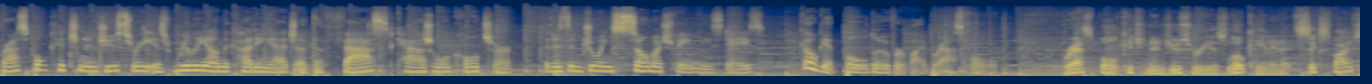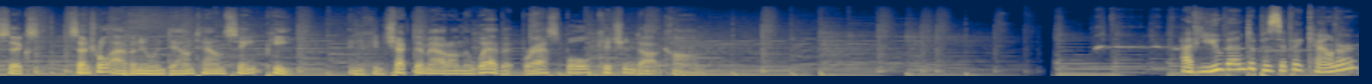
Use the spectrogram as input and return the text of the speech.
Brass Bowl Kitchen and Juicery is really on the cutting edge of the fast casual culture that is enjoying so much fame these days. Go get bowled over by Brass Bowl. Brass Bowl Kitchen and Juicery is located at 656 Central Avenue in downtown St. Pete, and you can check them out on the web at brassbowlkitchen.com. Have you been to Pacific Counter?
